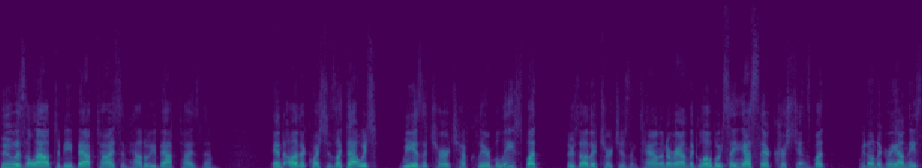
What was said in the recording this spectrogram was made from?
Who is allowed to be baptized and how do we baptize them? And other questions like that, which we as a church have clear beliefs, but there's other churches in town and around the globe where we say, yes, they're Christians, but we don't agree on these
